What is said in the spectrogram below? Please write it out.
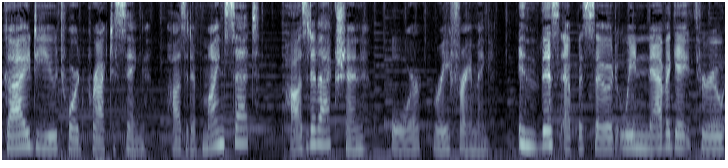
guide you toward practicing positive mindset, positive action, or reframing. In this episode, we navigate through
